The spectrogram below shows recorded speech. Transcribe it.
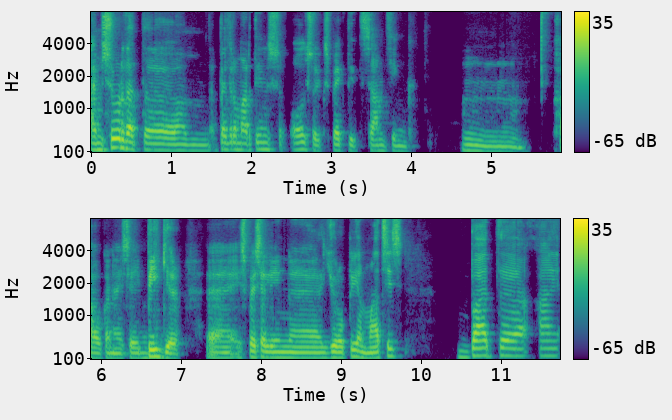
I'm sure that um, Pedro Martins also expected something, um, how can I say, bigger, uh, especially in uh, European matches. But uh, I,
